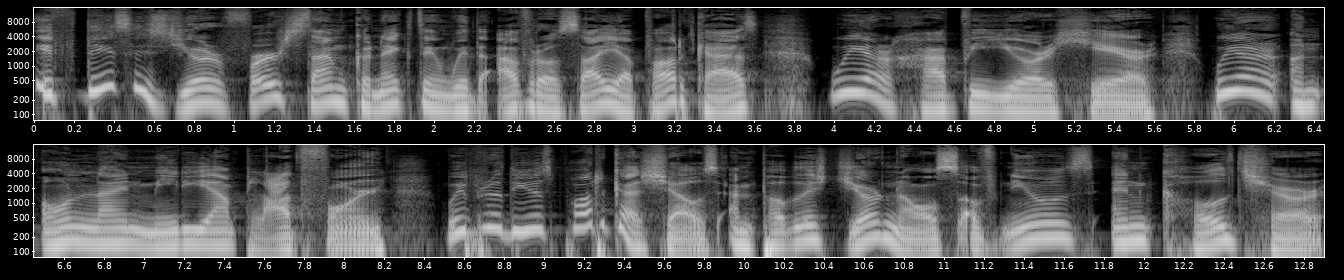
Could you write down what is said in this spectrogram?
If this is your first time connecting with Afro Saya podcast, we are happy you're here. We are an online media platform. We produce podcast shows and publish journals of news and culture.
